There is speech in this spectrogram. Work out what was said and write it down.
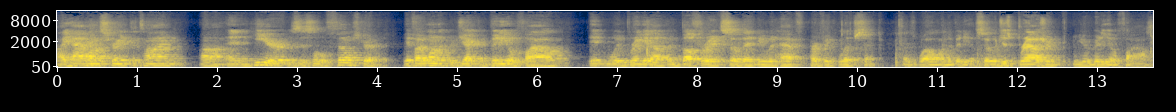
I have on the screen at the time. Uh, and here is this little film strip. If I want to project a video file, it would bring it up and buffer it so that you would have perfect lip sync as well on the video. So it would just browse your, your video files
